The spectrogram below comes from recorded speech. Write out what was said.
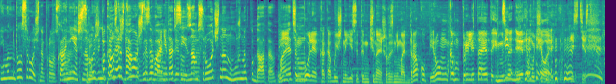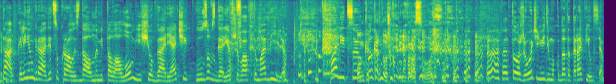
Им надо было срочно просто. Конечно, Срок. мы же не Пока просто так вызываем такси. подерутся. Нам срочно нужно куда-то. И Поэтому... тем более, как обычно, если ты начинаешь разнимать драку, первым кому прилетает именно этому человеку. Естественно. Так, калининградец украл и сдал на металлолом еще горячий кузов сгоревшего автомобиля. Полицию... Он как картошку перебрасывал. Тоже очень, видимо, куда-то торопился.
